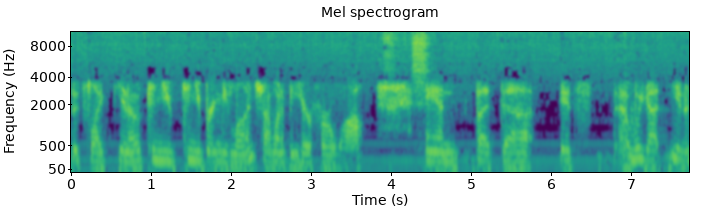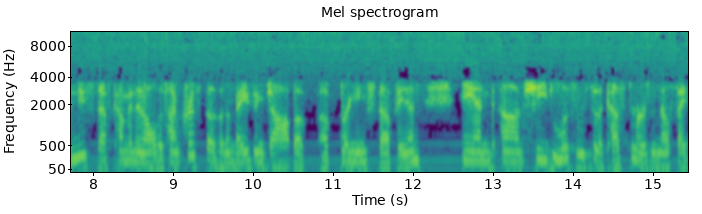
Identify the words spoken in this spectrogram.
it's like you know, can you can you bring me lunch? I want to be here for a while. And but uh, it's we got you know new stuff coming in all the time. Chris does an amazing job of of bringing stuff in, and um, she listens to the customers and they'll say,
